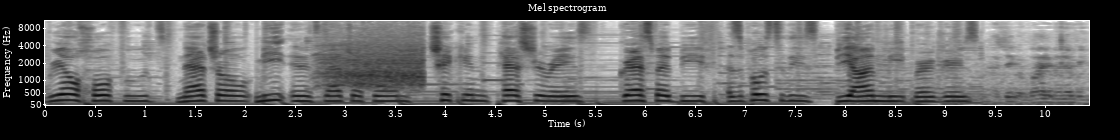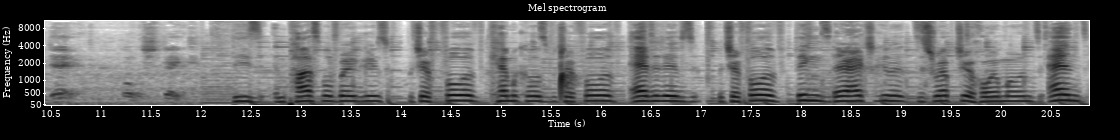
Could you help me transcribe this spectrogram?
real whole foods, natural meat in its natural form, chicken, pasture raised, grass fed beef, as opposed to these beyond meat burgers. I take a vitamin every day a steak. these impossible burgers, which are full of chemicals, which are full of additives, which are full of things that are actually going to disrupt your hormones. And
